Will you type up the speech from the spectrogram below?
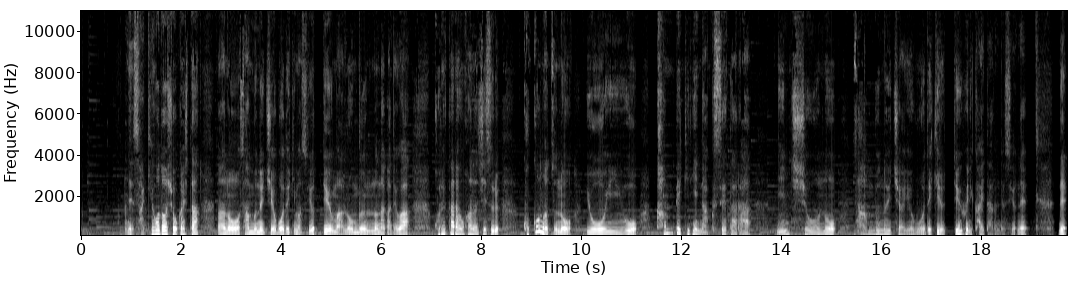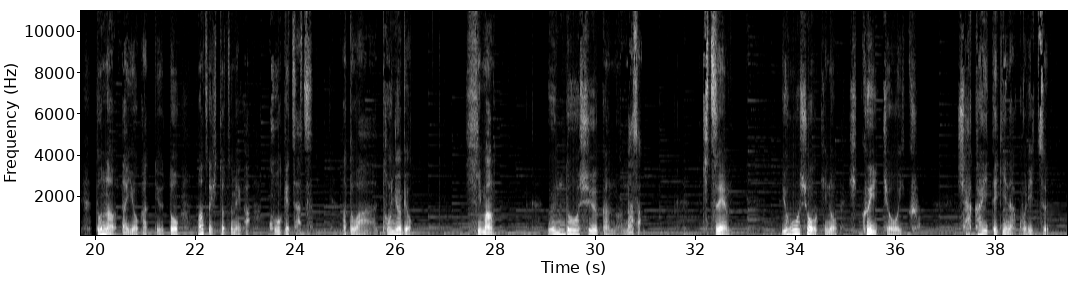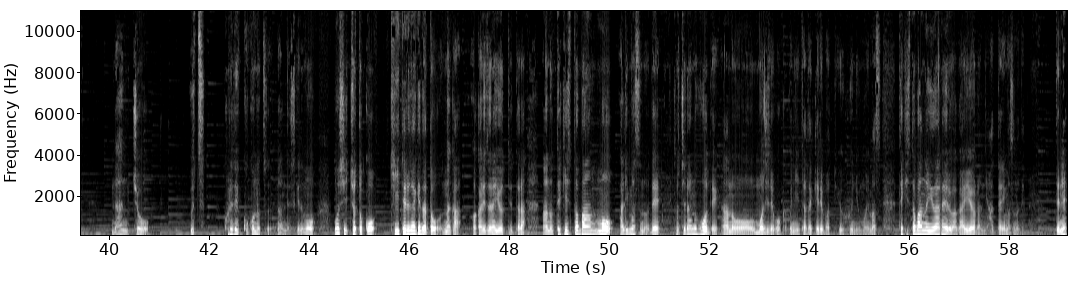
う。で、先ほど紹介した、あの、3分の1予防できますよっていう、まあ、論文の中では、これからお話しする9つの要因を完璧になくせたら、認知症の3分の1は予防できるっていうふうに書いてあるんですよね。で、どんな内容かっていうと、まず一つ目が高血圧、あとは糖尿病、肥満、運動習慣のなさ、喫煙、幼少期の低い教育、社会的な孤立、難聴、うつ。これで9つなんですけども、もしちょっとこう、聞いてるだけだとなんか分かりづらいよって言ったら、あのテキスト版もありますので、そちらの方で、あの、文字でご確認いただければというふうに思います。テキスト版の URL は概要欄に貼ってありますので。でね、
